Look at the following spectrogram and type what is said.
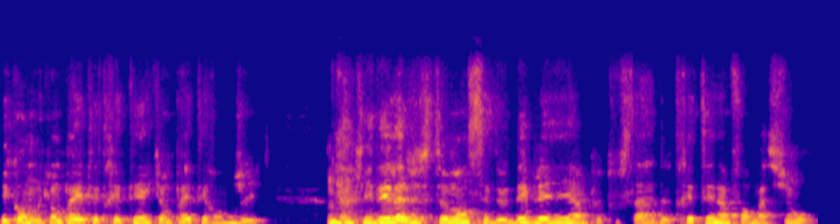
et qui n'ont pas été traitées et qui n'ont pas été rangées. Donc l'idée, là, justement, c'est de déblayer un peu tout ça, de traiter l'information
